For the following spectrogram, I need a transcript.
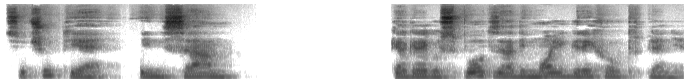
sočutje in sram ker gre Gospod zaradi mojih grehov v trpljenje.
